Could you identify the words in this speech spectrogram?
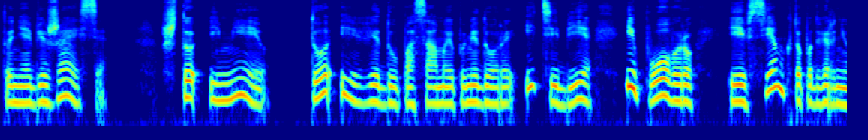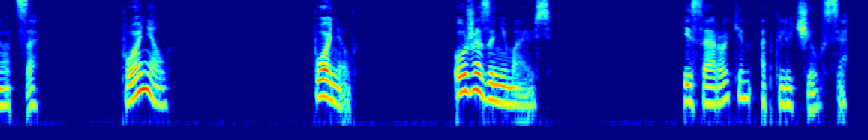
то не обижайся. Что имею, то и введу по самые помидоры и тебе, и повару, и всем, кто подвернется. Понял? Понял. Уже занимаюсь. И Сорокин отключился.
